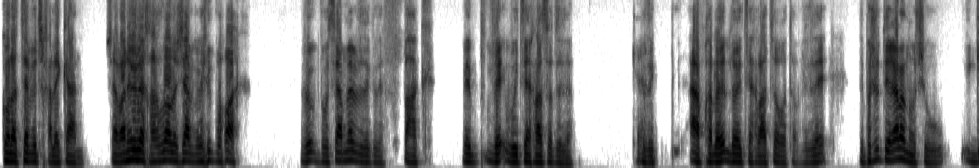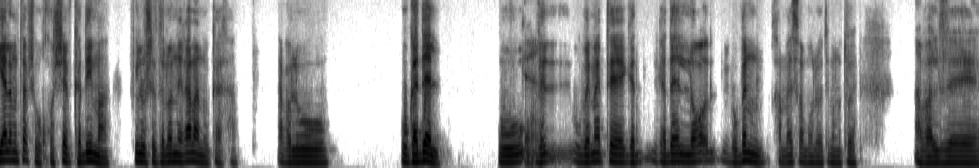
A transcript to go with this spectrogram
כל הצוות שלך לכאן. עכשיו אני הולך לחזור לשם ולברוח. והוא שם לב לזה כזה, fuck. והוא הצליח לעשות את זה. כן. וזה, אף אחד לא, לא הצליח לעצור אותו. וזה זה פשוט נראה לנו שהוא הגיע למצב שהוא חושב קדימה, אפילו שזה לא נראה לנו ככה. אבל הוא, הוא גדל. הוא, כן. הוא באמת אה, גדל, לא, הוא בן 15 אמור להיות אם אני לא טועה. אבל זה,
